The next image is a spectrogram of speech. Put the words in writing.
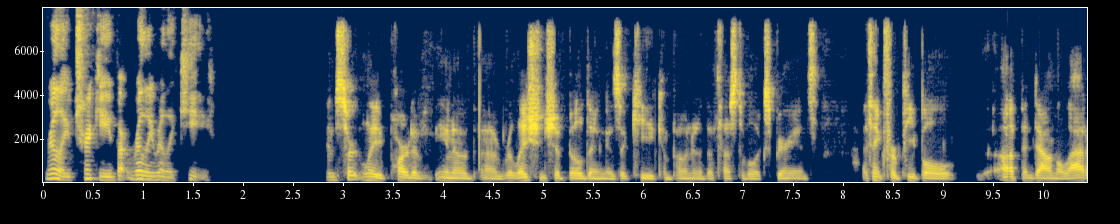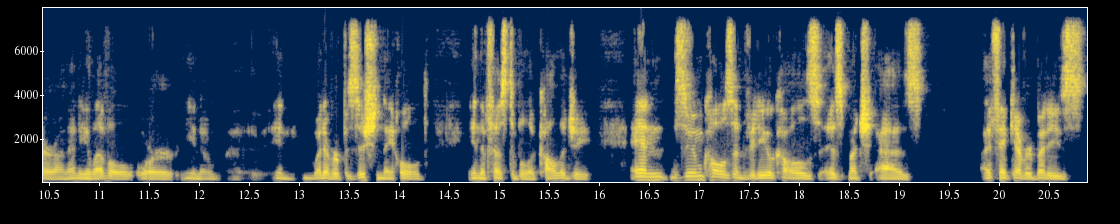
really tricky but really really key and certainly part of you know uh, relationship building is a key component of the festival experience. I think for people up and down the ladder on any level or you know in whatever position they hold in the festival ecology. And zoom calls and video calls as much as i think everybody's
